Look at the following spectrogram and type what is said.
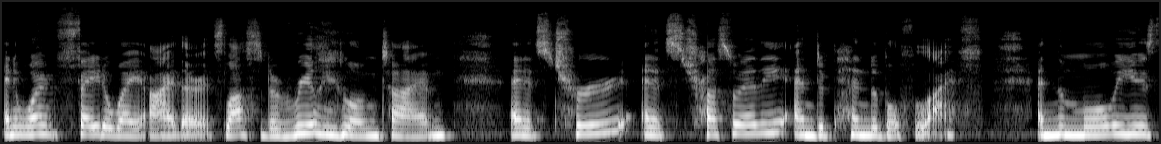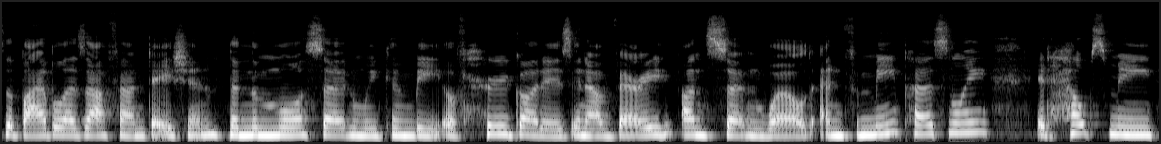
and it won't fade away either. It's lasted a really long time and it's true and it's trustworthy and dependable for life. And the more we use the Bible as our foundation, then the more certain we can be of who God is in our very uncertain world. And for me personally, it helps me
